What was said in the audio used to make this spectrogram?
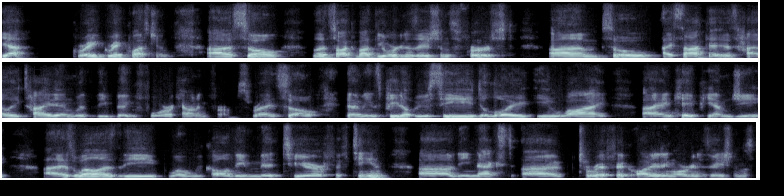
Yeah, great, great question. Uh, so let's talk about the organizations first. Um, so ISACA is highly tied in with the big four accounting firms, right? So that means PwC, Deloitte, EY, uh, and KPMG, uh, as well as the what we call the mid-tier 15, uh, the next uh, terrific auditing organizations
